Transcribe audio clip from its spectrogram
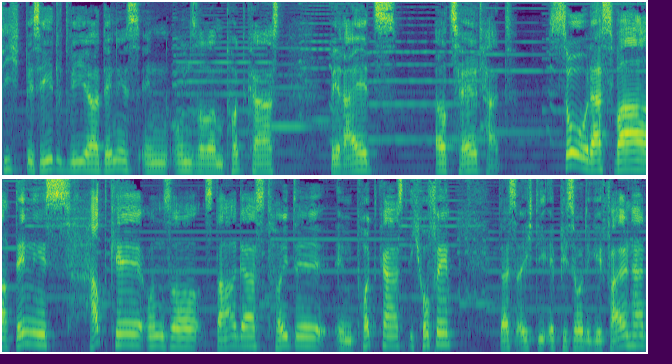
dicht besiedelt, wie ja Dennis in unserem Podcast bereits erzählt hat. So, das war Dennis Hartke, unser Stargast heute im Podcast. Ich hoffe, dass euch die Episode gefallen hat.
